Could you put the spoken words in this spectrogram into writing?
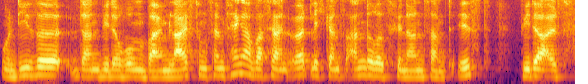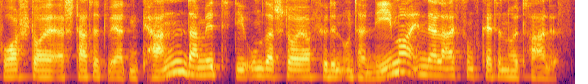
Und diese dann wiederum beim Leistungsempfänger, was ja ein örtlich ganz anderes Finanzamt ist, wieder als Vorsteuer erstattet werden kann, damit die Umsatzsteuer für den Unternehmer in der Leistungskette neutral ist.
